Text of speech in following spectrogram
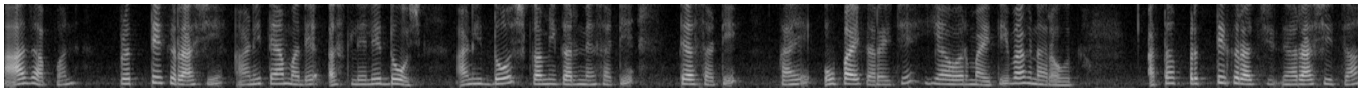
आज आपण प्रत्येक राशी आणि त्यामध्ये असलेले दोष आणि दोष कमी करण्यासाठी त्यासाठी काही उपाय करायचे यावर माहिती बघणार आहोत. आता प्रत्येक राशी राशीचा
